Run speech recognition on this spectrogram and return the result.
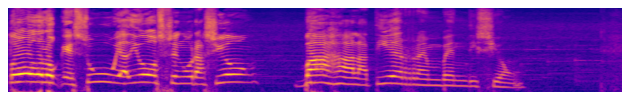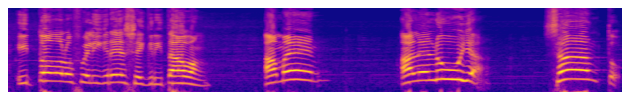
todo lo que sube a Dios en oración, baja a la tierra en bendición. Y todos los feligreses gritaban, amén, aleluya, santo.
